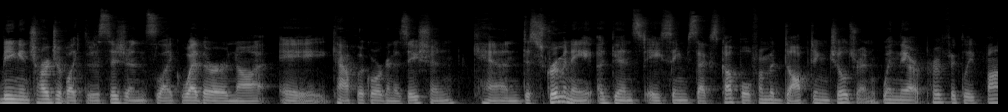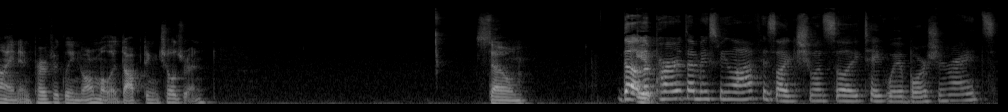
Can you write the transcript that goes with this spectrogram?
being in charge of like the decisions like whether or not a Catholic organization can discriminate against a same-sex couple from adopting children when they are perfectly fine and perfectly normal adopting children. So, The other It- part that makes me laugh is like she wants to like take away abortion rights,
